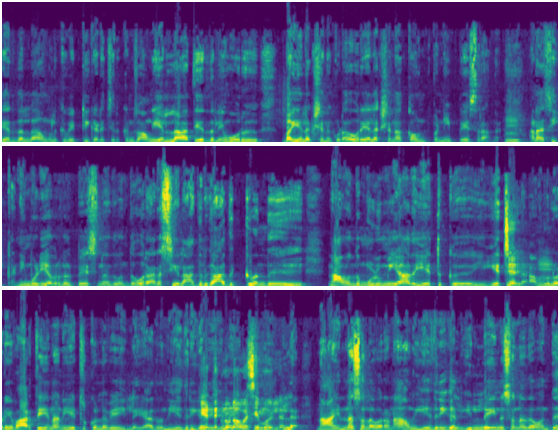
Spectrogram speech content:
தேர்தலில் அவங்களுக்கு வெற்றி கிடைச்சிருக்குன்னு so அவங்க எல்லா தேர்தலையும் ஒரு பை எலெக்ஷனை கூட ஒரு எலெக்ஷனா கவுண்ட் பண்ணி பேசுறாங்க. ஆனா சி கனிமொழி அவர்கள் பேசினது வந்து ஒரு அரசியல். அதுக்கு அதுக்கு வந்து நான் வந்து முழுமையா அதை ஏத்துக்க ஏற்றுக்கல அவங்களுடைய வார்த்தையை நான் ஏற்றுக்கொள்ளவே இல்லை. அது வந்து எதிரிகள் அவசியமும் இல்ல. இல்ல நான் என்ன சொல்ல வரேன்னா அவங்க எதிரிகள் இல்லைன்னு சொன்னதை வந்து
